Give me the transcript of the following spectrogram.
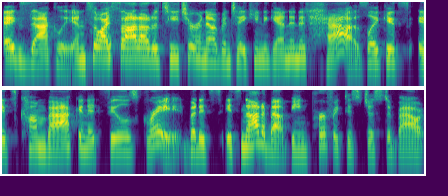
Exactly. And so I sought out a teacher and I've been taking again and it has. Like it's it's come back and it feels great. But it's it's not about being perfect. It's just about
